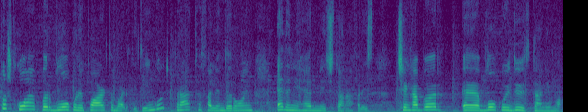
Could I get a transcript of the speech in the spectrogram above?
Është koha për bllokun e parë të marketingut, pra t'i falenderojmë edhe një herë miqtë tanë afaristë. Qenka bërë blloku i dytë tani më.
